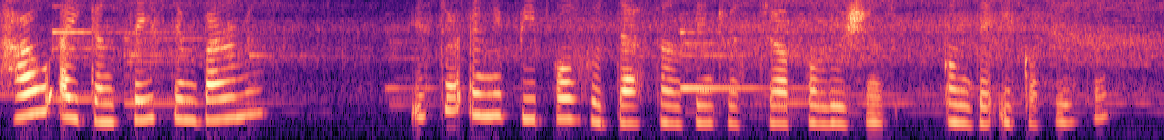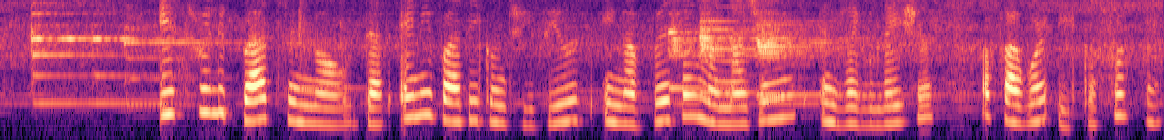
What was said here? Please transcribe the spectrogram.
How I can save the environment? Is there any people who does something to stop pollutions on the ecosystem? It's really bad to know that anybody contributes in a better management and regulations of our eco footprint.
